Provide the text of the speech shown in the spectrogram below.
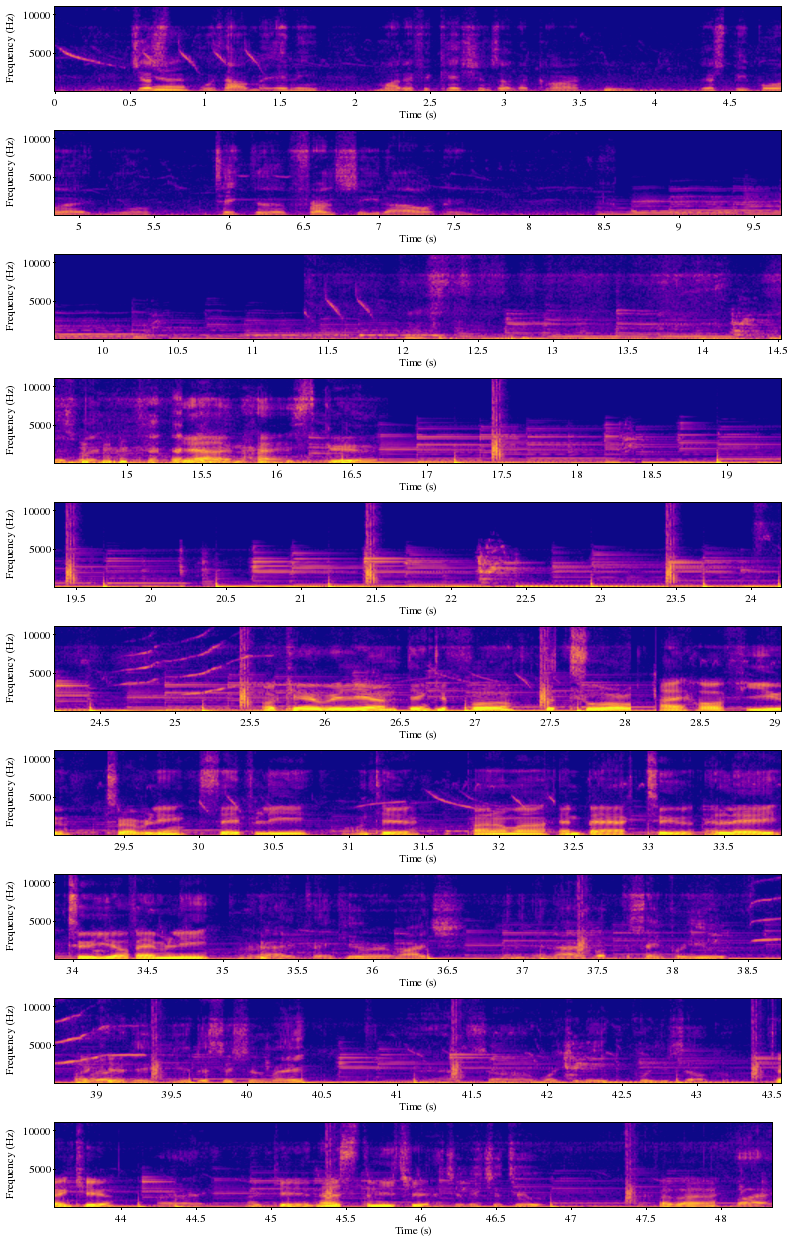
just Yeah. without any modifications of the car. Mm. There's people that, you know, take the front seat out and this way. Yeah. Nice. Good. Okay, William, thank you for the tour. I hope you traveling safely until Panama and back to LA to your family. right, thank you very much. And I hope the same for you. Okay, de- your decision make, that's uh, what you need for yourself. thank you. All right, Okay, nice to meet you. nice to meet you too. Bye bye. Bye.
